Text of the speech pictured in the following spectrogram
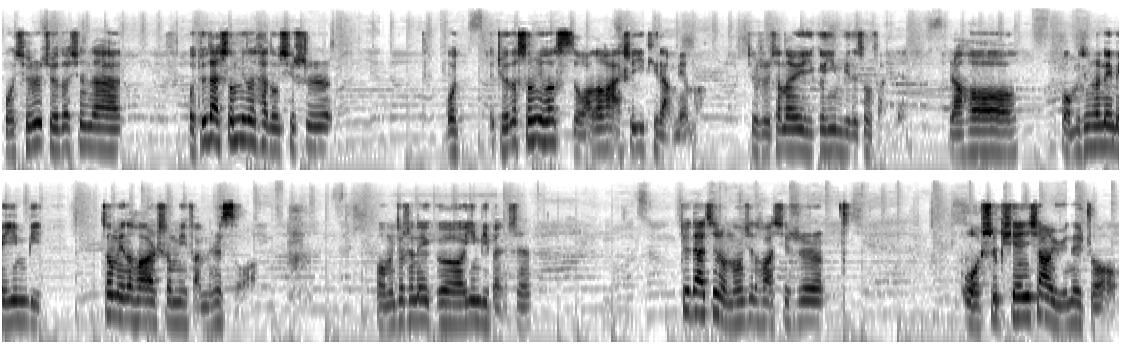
我其实觉得现在我对待生命的态度，其实我觉得生命和死亡的话还是一体两面嘛，就是相当于一个硬币的正反面。然后我们就是那枚硬币，正面的话是生命，反面是死亡。我们就是那个硬币本身。对待这种东西的话，其实我是偏向于那种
